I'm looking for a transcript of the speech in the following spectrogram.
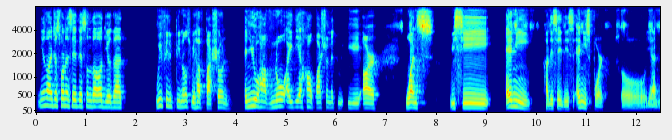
you know, I just want to say this on the audio that we Filipinos, we have passion. And you have no idea how passionate we are once we see any, how do you say this, any sport. So, yan.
